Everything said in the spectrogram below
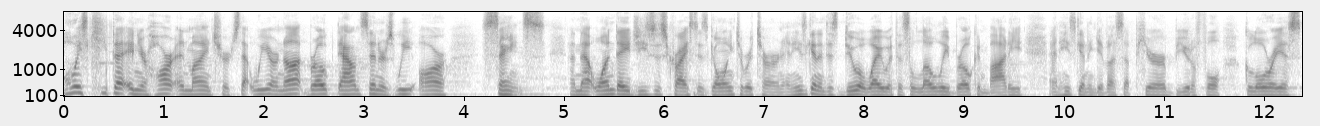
Always keep that in your heart and mind, church, that we are not broke down sinners. We are saints and that one day Jesus Christ is going to return and he's going to just do away with this lowly, broken body and he's going to give us a pure, beautiful, glorious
